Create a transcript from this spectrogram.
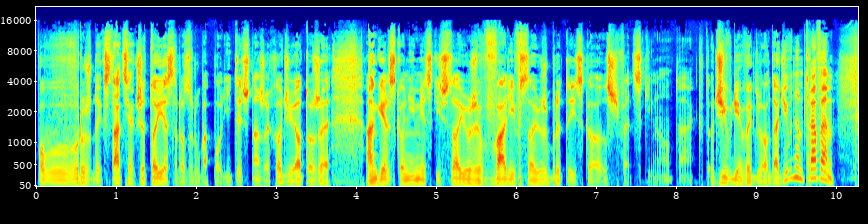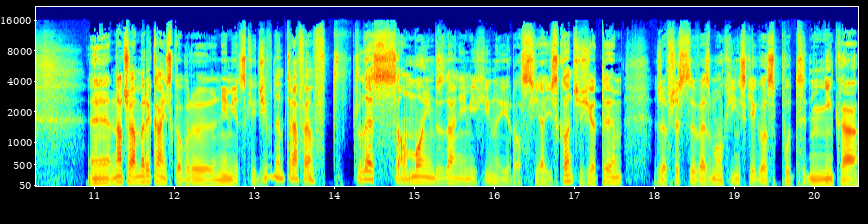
po, w różnych stacjach, że to jest rozruba polityczna, że chodzi o to, że angielsko-niemiecki sojusz wali w sojusz brytyjsko-szwedzki. No tak, to dziwnie wygląda. Dziwnym trafem e, znaczy amerykańsko-niemieckie. Dziwnym trafem w tle są moim zdaniem i Chiny i Rosja i skończy się tym, że wszyscy wezmą chińskiego Sputnika,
